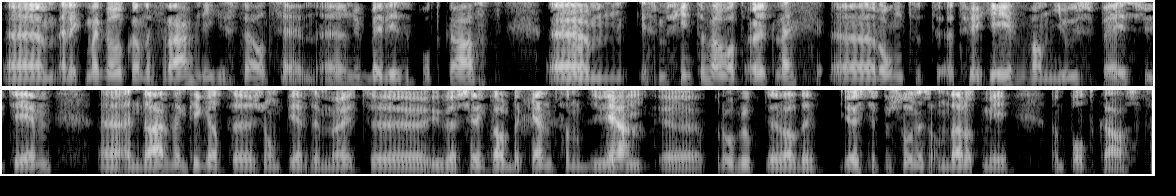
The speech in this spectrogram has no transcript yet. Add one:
um, en ik merk dat ook aan de vragen die gesteld zijn uh, nu bij deze podcast, um, is misschien toch wel wat uitleg uh, rond het, het, gegeven van USpace, UTM. Uh, en daar denk ik dat Jean-Pierre de Muit, u waarschijnlijk wel bekend van op de UAV ja. Pro-groep, wel de juiste persoon is om daar ook mee een podcast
